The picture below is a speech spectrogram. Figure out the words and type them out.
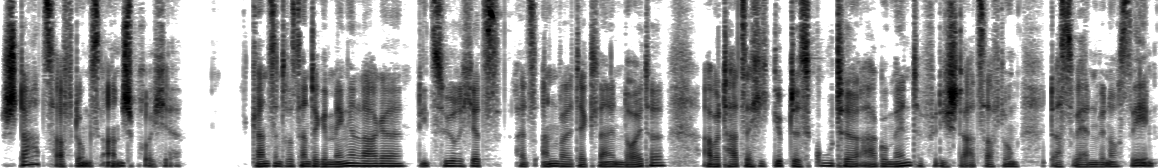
Staatshaftungsansprüche Ganz interessante Gemengelage, die Zürich jetzt als Anwalt der kleinen Leute, aber tatsächlich gibt es gute Argumente für die Staatshaftung, das werden wir noch sehen.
